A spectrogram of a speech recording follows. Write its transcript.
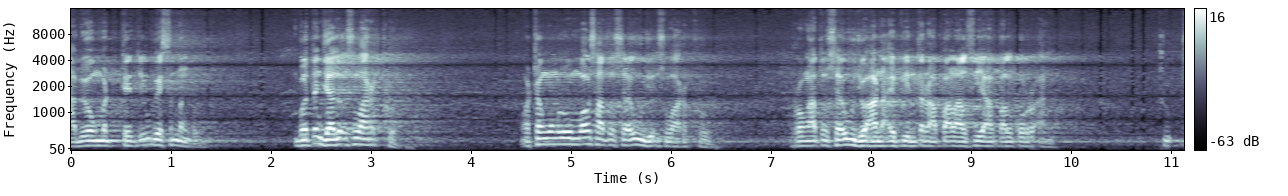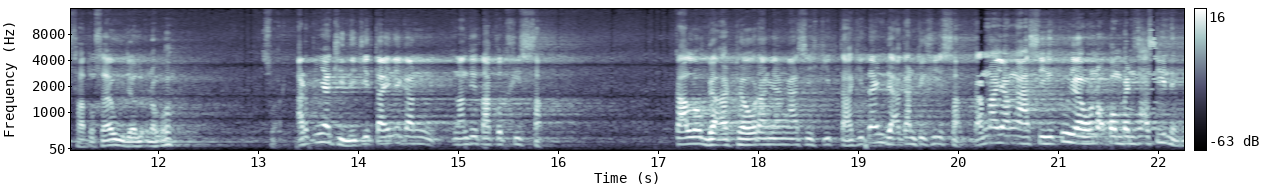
Nak wong medit iku nggih seneng kok. Mboten njaluk swarga. Kadang wong lomo 100.000 njuk swarga. 200.000 njuk anake pinter apal alfiah apal Quran satu sewu jaluk nopo artinya gini kita ini kan nanti takut hisap kalau nggak ada orang yang ngasih kita kita tidak akan dihisap karena yang ngasih itu ya ono kompensasi nih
